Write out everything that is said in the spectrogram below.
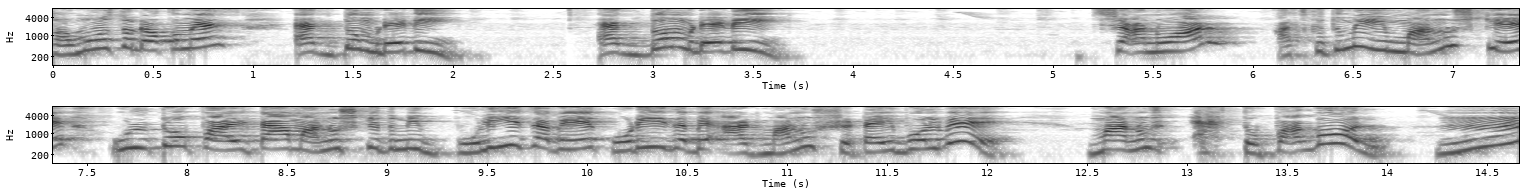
সমস্ত ডকুমেন্টস একদম রেডি একদম রেডি জানোয়ার আজকে তুমি এই মানুষকে উল্টো পাল্টা, মানুষকে তুমি বলিয়ে যাবে, করিয়ে যাবে, আর মানুষ সেটাই বলবে? মানুষ এত পাগল? হুম?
